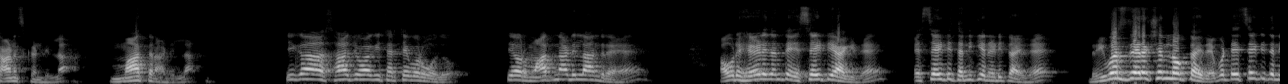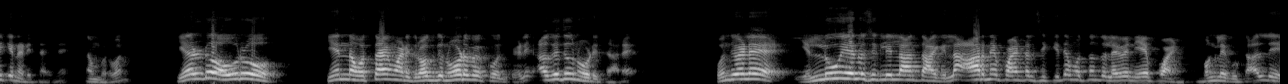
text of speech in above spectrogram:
ಕಾಣಿಸ್ಕೊಂಡಿಲ್ಲ, ಮಾತನಾಡಿಲ್ಲ. ಈಗ ಸಹಜವಾಗಿ ಚರ್ಚೆ ಬರ್ಬೋದು. ಸಿ, ಅವ್ರು ಮಾತನಾಡಿಲ್ಲ ಅಂದ್ರೆ ಅವರು ಹೇಳಿದಂತೆ ಎಸ್ ಐ ಟಿ ಆಗಿದೆ, ಎಸ್ ಐ ಟಿ ತನಿಖೆ ನಡೀತಾ ಇದೆ, ರಿವರ್ಸ್ ಡೈರೆಕ್ಷನ್ ಹೋಗ್ತಾ ಇದೆ, ಬಟ್ ಎಸ್ ಐ ಟಿ ತನಿಖೆ ನಡೀತಾ ಇದೆ, ನಂಬರ್ ಒನ್. ಎರಡು, ಅವರು ಏನ ಒತ್ತಾಯ ಮಾಡಿದ್ರು, ಅಗದು ನೋಡಬೇಕು ಅಂತೇಳಿ ಅಗದು ನೋಡಿದ್ದಾರೆ. ಒಂದು ವೇಳೆ ಎಲ್ಲೂ ಏನು ಸಿಗ್ಲಿಲ್ಲ ಅಂತ ಆಗಿಲ್ಲ, ಆರನೇ ಪಾಯಿಂಟ್ ಅಲ್ಲಿ ಸಿಕ್ಕಿದೆ, ಮತ್ತೊಂದು ಲೆವೆನ್ ಎ ಪಾಯಿಂಟ್ ಬಂಗ್ಲೆಗುಡ್ಡ, ಅಲ್ಲಿ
